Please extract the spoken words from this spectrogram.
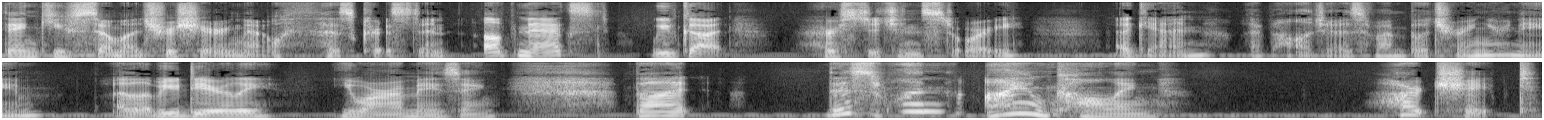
Thank you so much for sharing that with us, Kristen. Up next, we've got Herstigen's story. Again, I apologize if I'm butchering your name. I love you dearly. You are amazing. But this one I am calling heart shaped.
